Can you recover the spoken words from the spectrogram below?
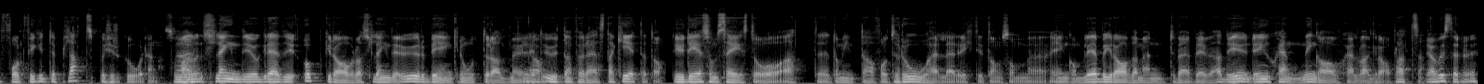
folk fick inte plats på kyrkogården. Så man slängde ju och grävde ju upp gravar och slängde ur benknotor och allt möjligt Ja. utanför det här staketet då. Det är ju det som sägs då att eh, de inte har fått ro heller riktigt, de som eh, en gång blev begravda men tyvärr blev... Ja, det är ju det är en skändning av själva gravplatsen. Ja visst är det det.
